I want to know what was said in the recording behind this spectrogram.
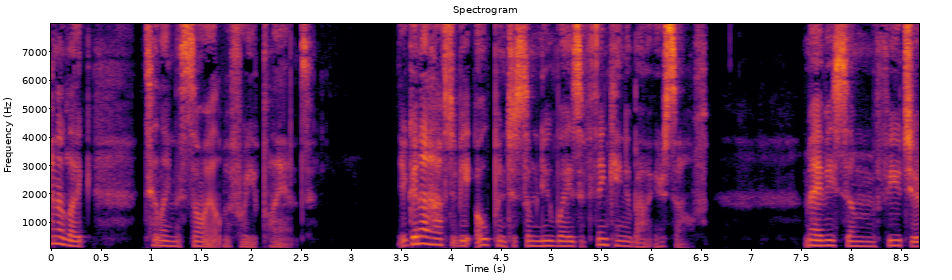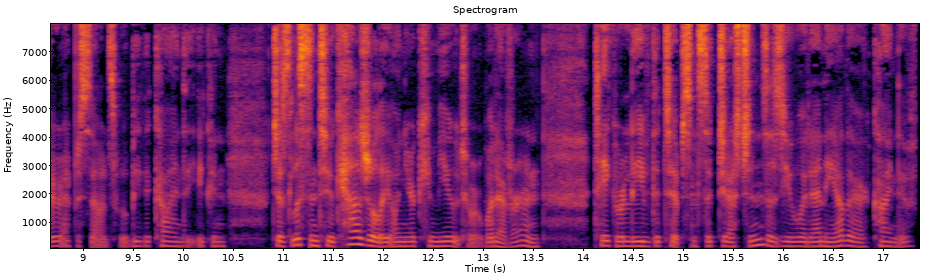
Kind of like tilling the soil before you plant. You're going to have to be open to some new ways of thinking about yourself. Maybe some future episodes will be the kind that you can just listen to casually on your commute or whatever and take or leave the tips and suggestions as you would any other kind of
